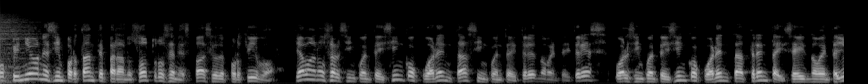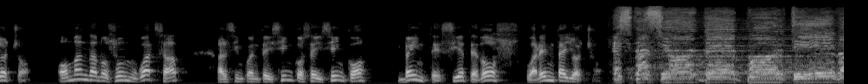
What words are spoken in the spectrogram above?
Tu opinión es importante para nosotros en Espacio Deportivo. Llámanos al 5540-5393 o al 5540-3698 o mándanos un WhatsApp al 5565-27248. Espacio Deportivo.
